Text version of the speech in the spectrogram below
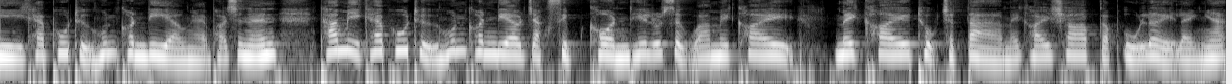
มีแค่ผู้ถือหุ้นคนเดียวไงเพราะฉะนั้นถ้ามีแค่ผู้ถือหุ้นคนเดียวจาก 10 คนที่รู้สึกว่าไม่ค่อยไม่ค่อยถูกชะตา ไม่ค่อยชอบกับอูเลยอะไรเงี้ย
